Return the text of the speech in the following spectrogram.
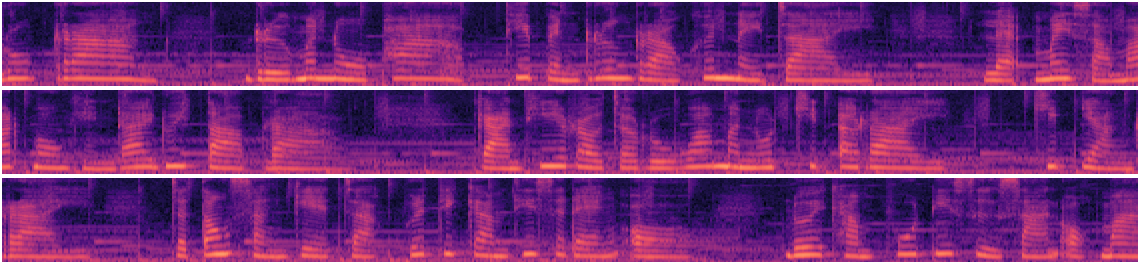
รูปร่าง หรือมโนภาพที่เป็นเรื่องราวขึ้นในใจ และไม่สามารถมองเห็นได้ด้วยตาเปล่า การที่เราจะรู้ว่ามนุษย์คิดอะไร คิดอย่างไร จะต้องสังเกตจากพฤติกรรมที่แสดงออก ด้วยคำพูดที่สื่อสารออกมา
